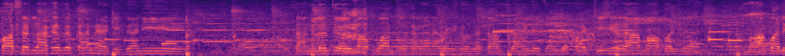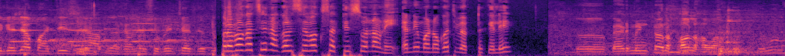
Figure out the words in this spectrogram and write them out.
पासष्ट लाखाचं काम या ठिकाणी चांगलं ते बापू आमच्या सगळ्या नगरसेवकाचं काम चांगले त्यांच्या पाठीशी राहा महापालिका महापालिकेच्या पाठीशी आपल्या सगळ्या शुभेच्छा देतो. प्रभागाचे नगरसेवक सतीश सोनवणे यांनी मनोगत व्यक्त केले. बॅडमिंटन हॉल हवा. म्हणून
